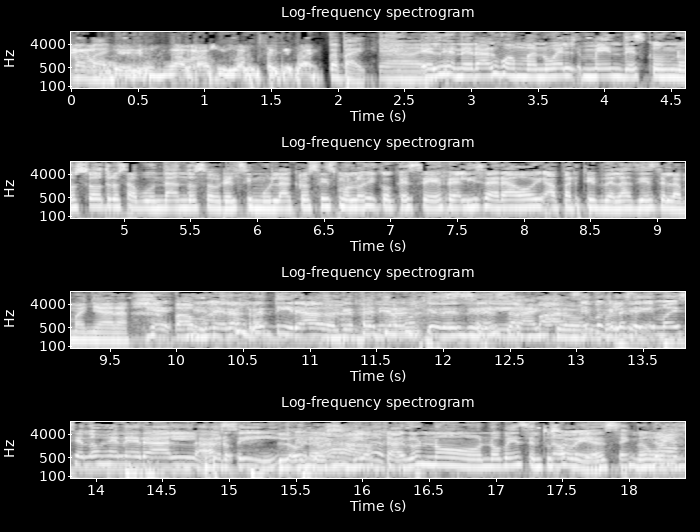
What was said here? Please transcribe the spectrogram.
Bye bye. Un abrazo igual a ustedes. Bye. Bye bye. El general Juan Manuel Méndez con nosotros abundando sobre el simulacro sismológico que se realizará hoy a partir de las 10 de la mañana. Vamos. General retirado, que teníamos que decir. Exacto. Sí, porque le seguimos diciendo general Pero así. lo- pero- los, Ajá. los cargos no, no vencen, tú No sabías. vencen. No, vencen.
